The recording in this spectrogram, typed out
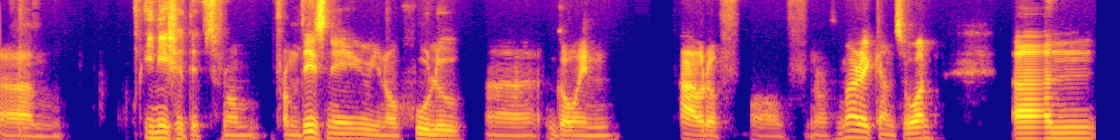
um, initiatives from from disney you know hulu uh, going out of of north america and so on. And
